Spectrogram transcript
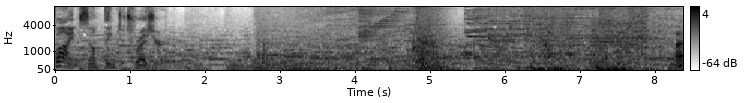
Find something to treasure. Ah,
